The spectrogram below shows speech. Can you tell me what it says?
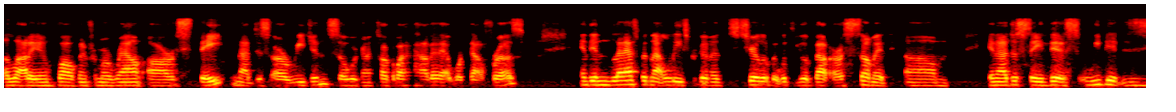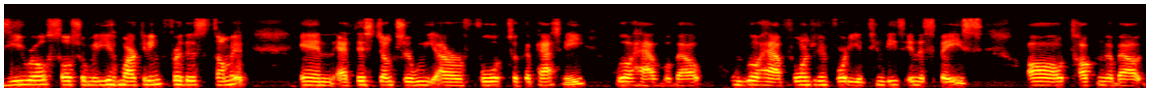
a lot of involvement from around our state, not just our region. So we're going to talk about how that worked out for us. And then last but not least, we're going to share a little bit with you about our summit. Um, and I'll just say this, we did zero social media marketing for this summit. And at this juncture, we are full to capacity. We'll have about we will have 440 attendees in the space, all talking about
